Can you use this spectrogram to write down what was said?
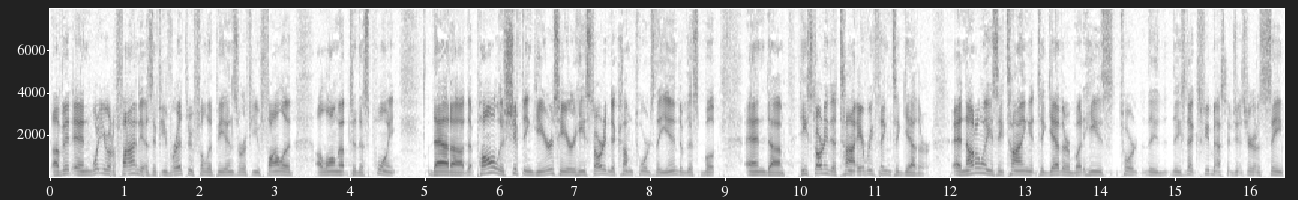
of it. And what you're going to find is if you've read through Philippians or if you've followed along up to this point, that, uh, that Paul is shifting gears here. He's starting to come towards the end of this book and uh, he's starting to tie everything together. And not only is he tying it together, but he's toward the, these next few messages you're going to see,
